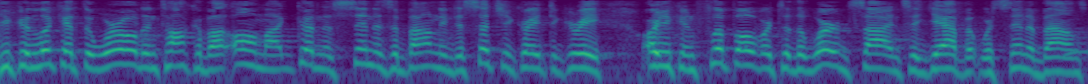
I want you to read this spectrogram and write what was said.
You can look at the world and talk about, oh my goodness, sin is abounding to such a great degree. Or you can flip over to the word side and say, yeah, but where sin abounds,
